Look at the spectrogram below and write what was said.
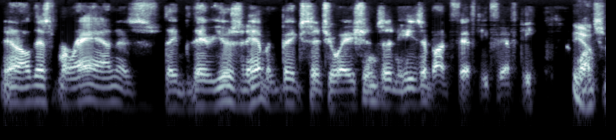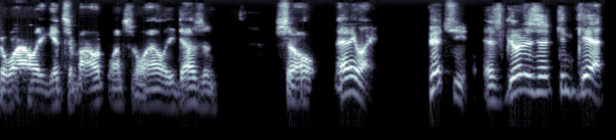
you know this Moran is they they're using him in big situations, and he's about 50-50. Yeah. Once in a while he gets about, once in a while he doesn't. So anyway, pitching as good as it can get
